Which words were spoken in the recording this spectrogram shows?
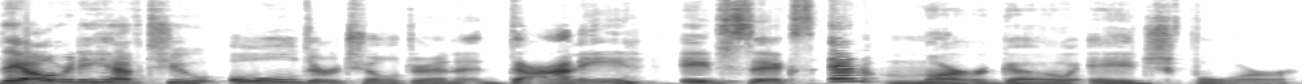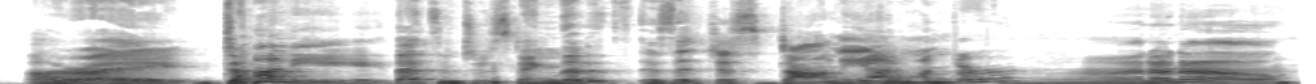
They already have two older children Donnie, age six, and Margot, age four. All right. Donnie. That's interesting that it's, is it just Donnie, I wonder? I don't know.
